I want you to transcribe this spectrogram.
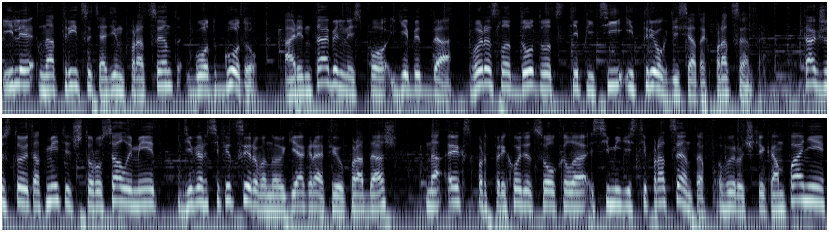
или на 31% год к году, а рентабельность по EBITDA выросла до 25,3%. Также стоит отметить, что «Русал» имеет диверсифицированную географию продаж. На экспорт приходится около 70% выручки компании.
